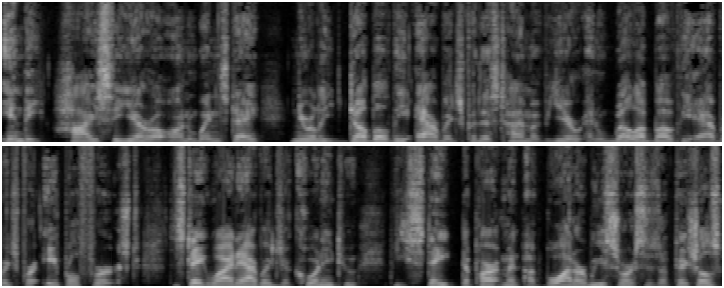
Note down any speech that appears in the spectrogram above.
in the High Sierra on Wednesday, nearly double the average for this time of year and well above the average for April 1st. The statewide average, according to the State Department of Water Resources officials,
